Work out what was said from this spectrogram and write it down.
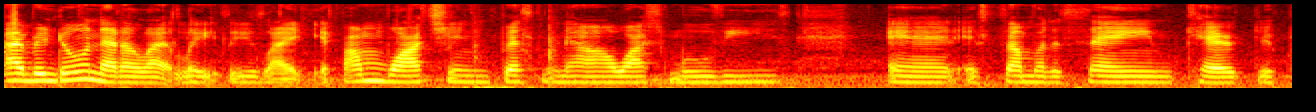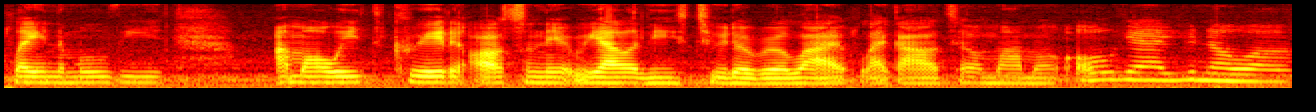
I've been doing that a lot lately. Like if I'm watching, especially now, I watch movies, and if some of the same characters play in the movies, I'm always creating alternate realities to the real life. Like I'll tell Mama, "Oh yeah, you know, uh,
